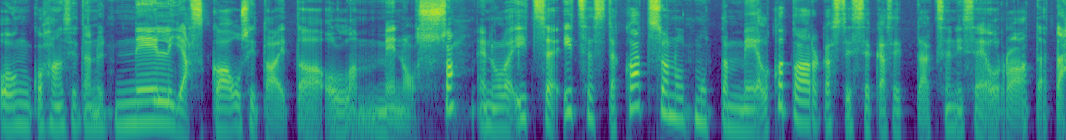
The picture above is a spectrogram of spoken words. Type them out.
onkohan sitä nyt neljäs kausi taitaa olla menossa. En ole itse, itse sitä katsonut, mutta melko tarkasti se käsittääkseni seuraa tätä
